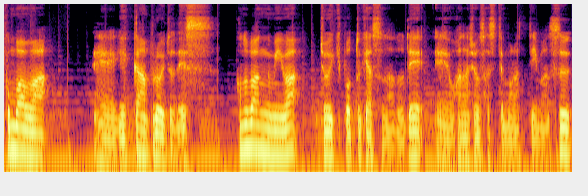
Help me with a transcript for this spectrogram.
えーこんばんは、えー月刊アップロイドです。この番組は、教育ポッドキャストなどで、えーお話をさせてもらっています、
